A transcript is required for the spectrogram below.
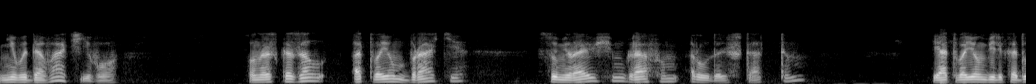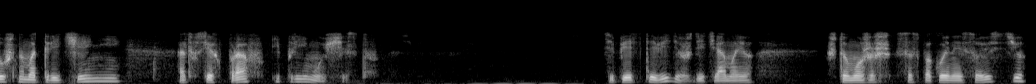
не выдавать его, он рассказал о твоем браке с умирающим графом Рудольштадтом и о твоем великодушном отречении от всех прав и преимуществ. Теперь ты видишь, дитя мое, что можешь со спокойной совестью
